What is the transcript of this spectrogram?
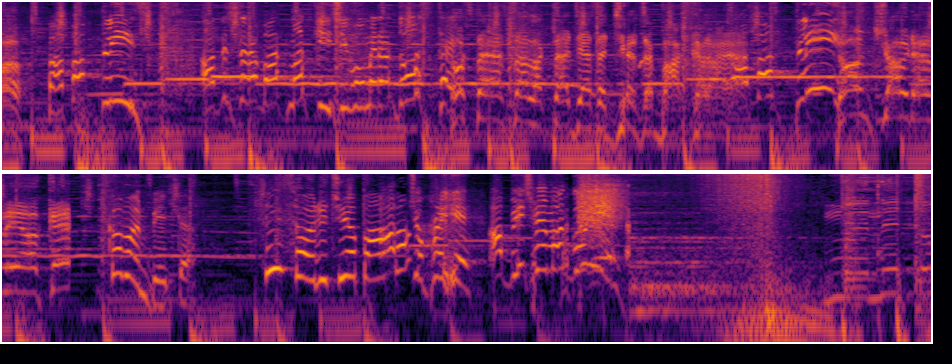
पापा। पापा प्लीज़ आप इस तरह बात मत कीजिए वो मेरा दोस्त है। दोस्त ऐसा लगता है जैसे जेल से भाग कर आया। पापा please don't shout at me okay come on बेटा। से सॉरी टू योर पापा। आप चुप रहिए आप बीच में मत बोलिए। मैंने तो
